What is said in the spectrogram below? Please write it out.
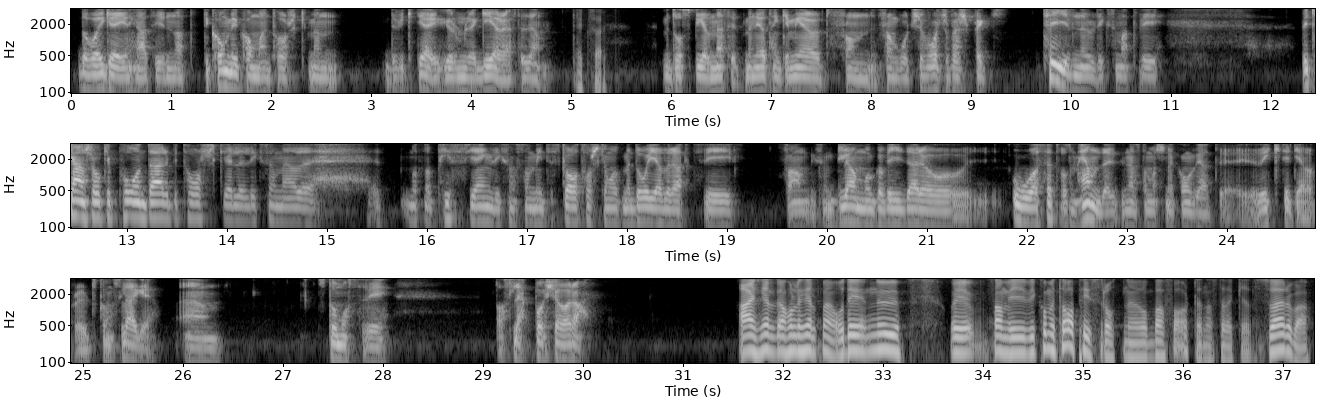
då var ju grejen hela tiden att det kommer ju komma en torsk men det viktiga är hur de reagerar efter den. Exakt. Men då spelmässigt. Men jag tänker mer från, från vårt supporterperspektiv nu liksom att vi vi kanske åker på en derbytorsk eller liksom är, mot något pissgäng liksom som vi inte ska torska mot. Men då gäller det att vi fan liksom glömmer att gå vidare och oavsett vad som händer i nästa match kommer vi ha ett riktigt jävla bra utgångsläge. Um, så då måste vi bara släppa och köra. Nej, helt, jag håller helt med. Och det är nu, och fan, vi, vi kommer ta pissrott nu och bara farten nästa vecka. Så är det bara.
